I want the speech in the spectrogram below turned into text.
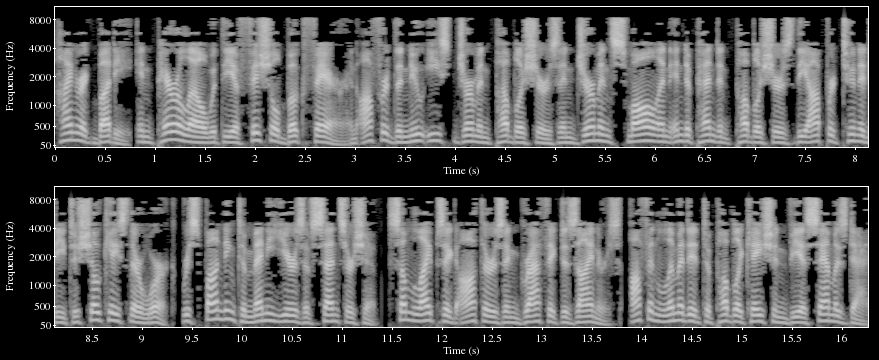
Heinrich Budde in parallel with the official book fair and offered the new East German publishers and German small and independent publishers the opportunity to showcase their work. Responding to many years of censorship, some Leipzig authors and graphic designers, often limited to publication via Samizdat,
